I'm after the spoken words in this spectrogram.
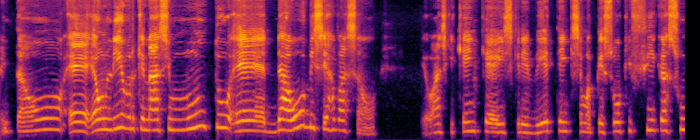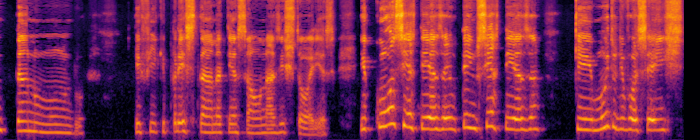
Então, é, é um livro que nasce muito é, da observação. Eu acho que quem quer escrever tem que ser uma pessoa que fica assuntando o mundo, que fique prestando atenção nas histórias. E com certeza, eu tenho certeza que muitos de vocês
